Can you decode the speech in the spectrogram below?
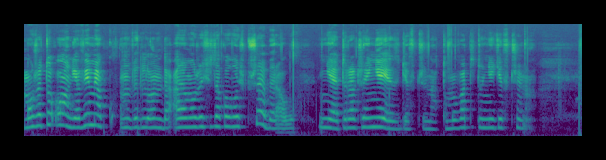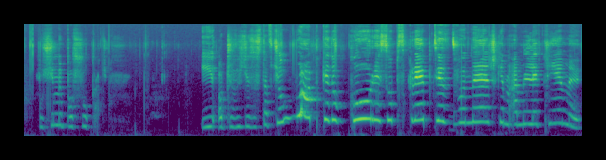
może to on, ja wiem jak on wygląda, ale może się za kogoś przebrał. Nie, to raczej nie jest dziewczyna. Tomowaty to nie dziewczyna. Musimy poszukać. I oczywiście zostawcie łapkę do góry, subskrypcję z dzwoneczkiem, a my lecimy.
